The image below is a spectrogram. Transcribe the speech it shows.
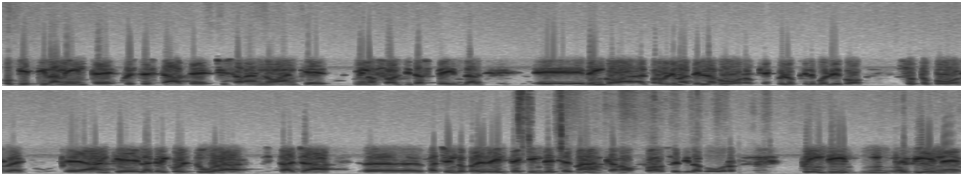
obiettivamente quest'estate ci saranno anche meno soldi da spendere eh, vengo al problema del lavoro, che è quello che le volevo sottoporre. Eh, anche l'agricoltura sta già eh, facendo presente che invece mancano forze di lavoro. Quindi mh, mm, viene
